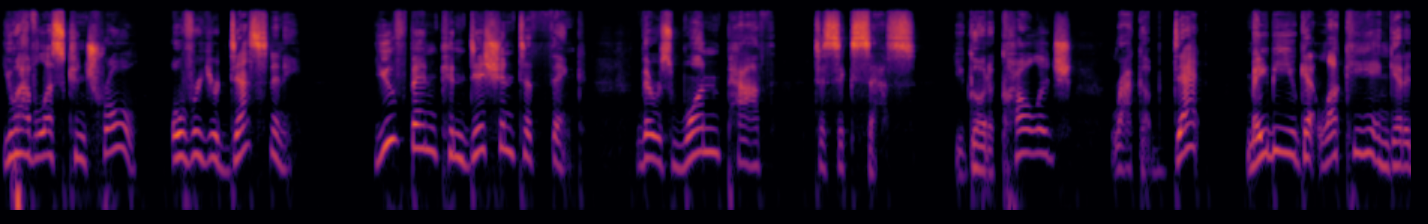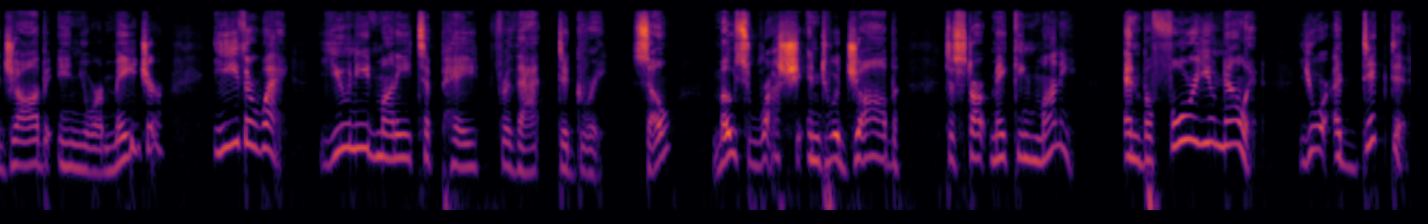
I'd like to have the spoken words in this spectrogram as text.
You have less control over your destiny. You've been conditioned to think there's one path to success. You go to college, rack up debt, maybe you get lucky and get a job in your major. Either way, you need money to pay for that degree. So, most rush into a job to start making money. And before you know it, you're addicted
